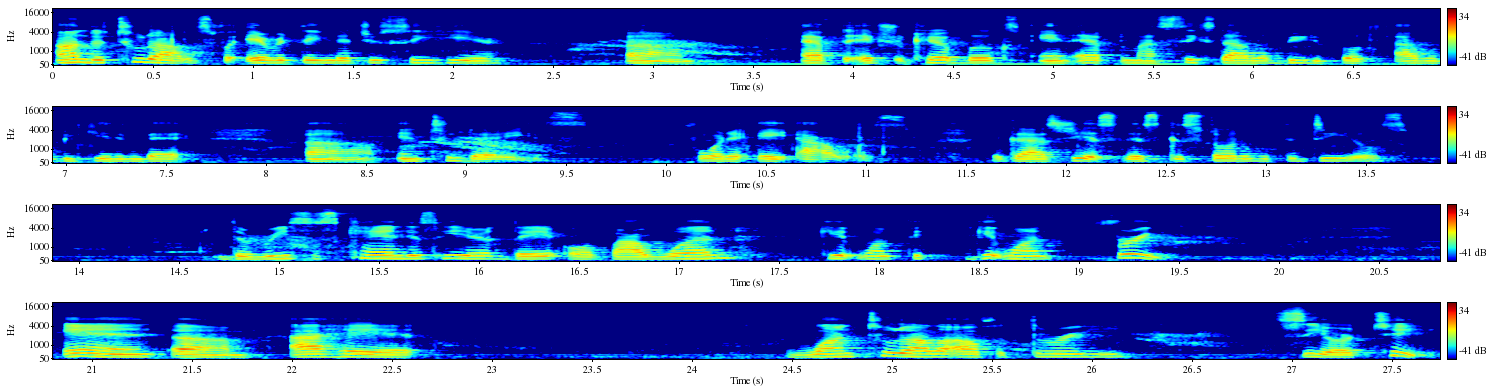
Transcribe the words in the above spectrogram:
under two dollars for everything that you see here. Um, after extra care books and after my six dollar beauty books, I will be getting back uh, in two days, 48 hours. But guys, yes, let's get started with the deals. The Reese's candies here, they are buy one, get one, get one free. And um, I had one $2 off of three CRT.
